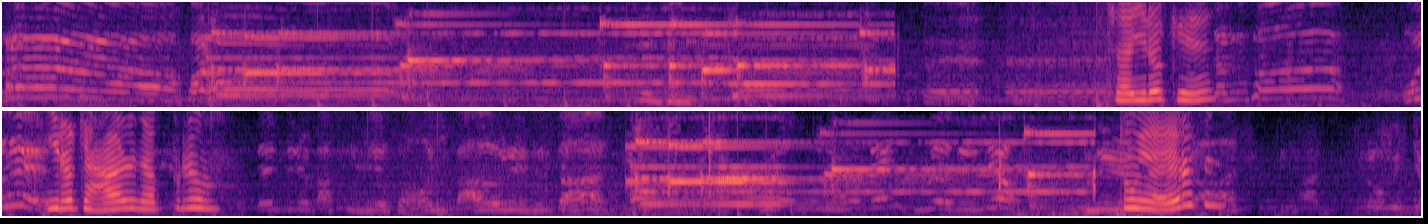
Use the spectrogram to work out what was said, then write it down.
하 바로 센지입니다. 자 이렇게 자 그래서 오늘 이렇게 다 뿌려. 막기 위해서 이 마을을 일단 뺑 둘러야 되는데요. 동야, 구역은요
